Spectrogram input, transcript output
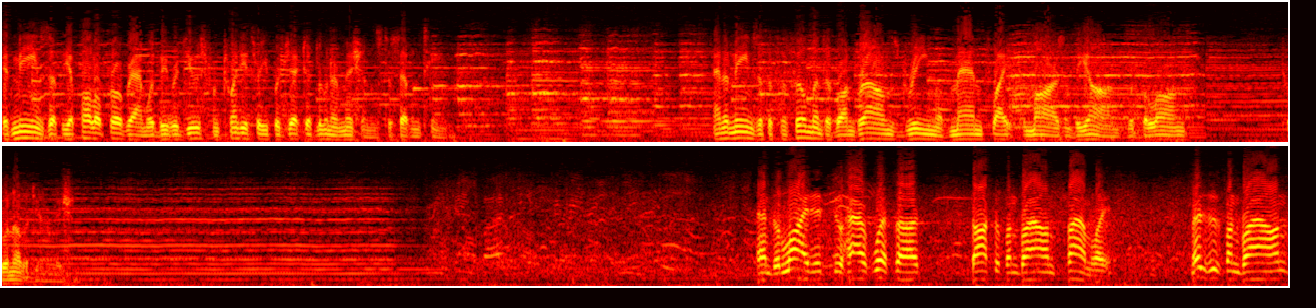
It means that the Apollo program would be reduced from 23 projected lunar missions to 17. And it means that the fulfillment of von Braun's dream of manned flight to Mars and beyond would belong to another generation. And delighted to have with us Dr. Von Braun's family. Mrs. Von Brown,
